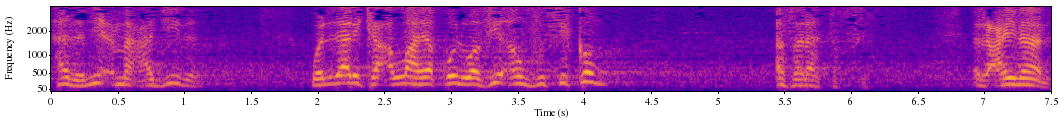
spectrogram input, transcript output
هذا نعمة عجيبة. ولذلك الله يقول وفي أنفسكم أفلا تبصرون. العينان.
